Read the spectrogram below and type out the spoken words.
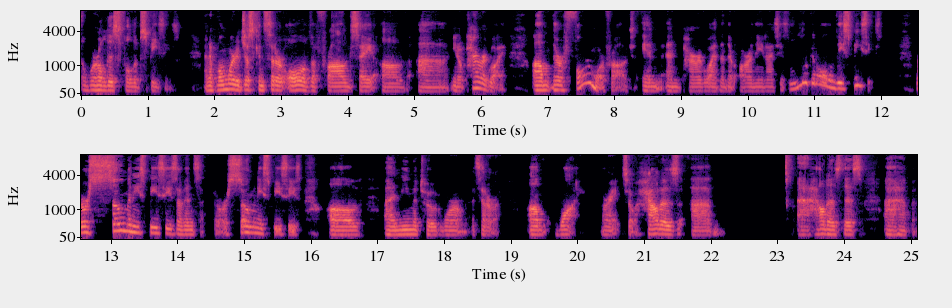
the world is full of species. And if one were to just consider all of the frogs, say, of you know Paraguay, um, there are far more frogs in, in Paraguay than there are in the United States. Look at all of these species. There are so many species of insect. There are so many species of a nematode worm, etc. Um, why? All right. So how does um, uh, how does this uh, happen?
